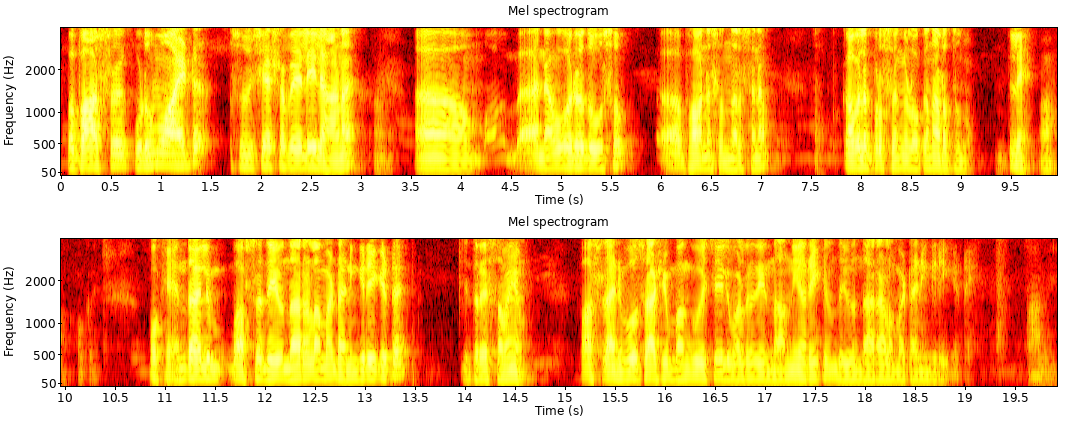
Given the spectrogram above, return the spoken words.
അപ്പോൾ പാസ്റ്റർ കുടുംബമായിട്ട് സുവിശേഷ വേലയിലാണ്. പിന്നെ ഓരോ ദിവസവും ഭവന സന്ദർശനം കവലപ്രസംഗങ്ങളൊക്കെ നടത്തുന്നു അല്ലേ? ഓക്കെ. എന്തായാലും പാസ്റ്റർ ദൈവം ധാരാളമായിട്ട് അനുഗ്രഹിക്കട്ടെ. ഇത്രയും സമയം പാസ്റ്ററുടെ അനുഭവ സാക്ഷ്യം പങ്കുവച്ചതിൽ വളരെയധികം നന്ദി അറിയിക്കുന്നു. ദൈവം ധാരാളമായിട്ട് അനുഗ്രഹിക്കട്ടെ. ആമീൻ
